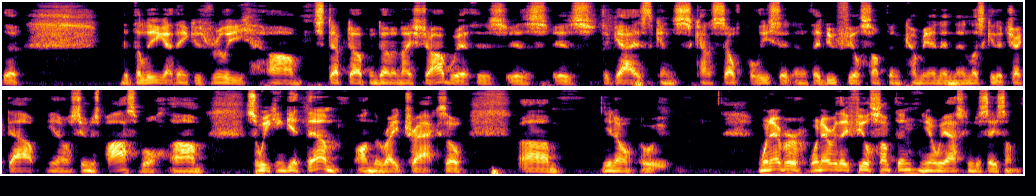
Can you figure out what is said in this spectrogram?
the that the league I think has really um, stepped up and done a nice job with is is is the guys can kind of self police it, and if they do feel something, come in and, let's get it checked out, you know, as soon as possible, um, so we can get them on the right track. So, um, you know, whenever whenever they feel something, you know, we ask them to say something.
